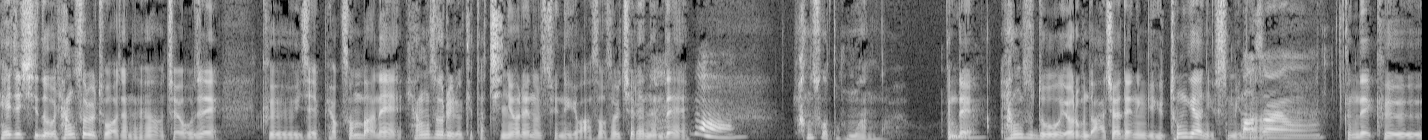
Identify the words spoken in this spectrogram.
혜지 씨도 향수를 좋아하잖아요. 제가 어제 그 이제 벽 선반에 향수를 이렇게 다 진열해 놓을 수 있는 게 와서 설치를 했는데 우와. 향수가 너무 많은 거예요. 근데 향수도 여러분도 아셔야 되는 게 유통기한이 있습니다. 맞아요. 근데 그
